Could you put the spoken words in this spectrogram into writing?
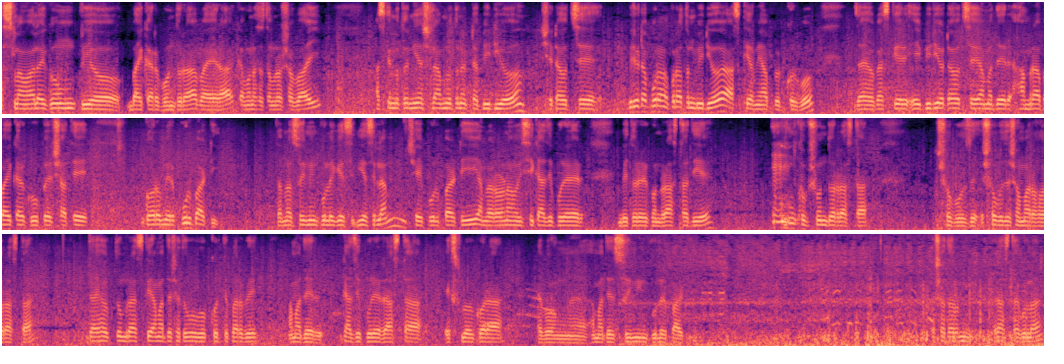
আসসালামু আলাইকুম, প্রিয় বাইকার বন্ধুরা, ভাইয়েরা, কেমন আছো তোমরা সবাই? আজকে নতুন নিয়ে আসলাম নতুন একটা ভিডিও, সেটা হচ্ছে ভিডিওটা পুরা, পুরাতন ভিডিও, আজকে আমি আপলোড করব। যাই হোক আজকে এই ভিডিওটা হচ্ছে আমাদের আমরা বাইকার গ্রুপের সাথে গরমের পুল পার্টি। তো আমরা সুইমিং পুলে গিয়েছিলাম, সেই পুল পার্টি আমরা রওনা হয়েছি গাজীপুরের ভেতরের কোন রাস্তা দিয়ে। খুব সুন্দর রাস্তা, সবুজে সবুজে সমারোহ রাস্তা। যাই হোক, তোমরা আজকে আমাদের সাথে উপভোগ করতে পারবে আমাদের গাজীপুরের রাস্তা এক্সপ্লোর করা এবং আমাদের সুইমিং পুলের পার্টি অসাধারণ রাস্তাগুলা।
